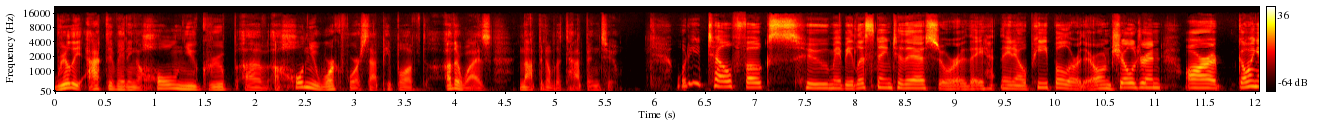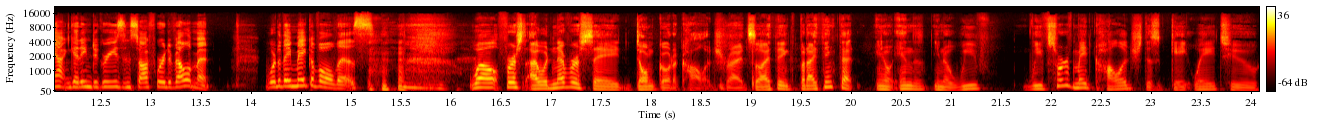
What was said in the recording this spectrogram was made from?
really activating a whole new group of a whole new workforce that people have otherwise not been able to tap into. What do you tell folks who may be listening to this, or they they know people or their own children are going out and getting degrees in software development? What do they make of all this? well, first, I would never say don't go to college, right? So I think, but I think that you know, in the you know, we've we've sort of made college this gateway to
